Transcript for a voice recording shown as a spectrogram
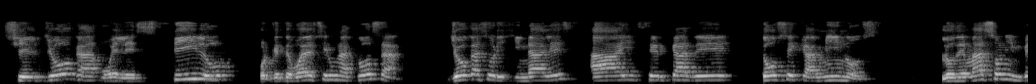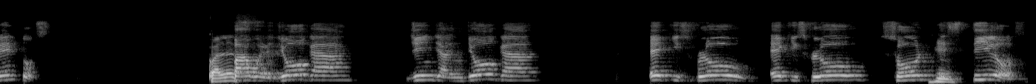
si el yoga o el estilo, porque te voy a decir una cosa, yogas originales hay cerca de 12 caminos. Lo demás son inventos. ¿Cuál es? Power Yoga, Yin Yang Yoga, X Flow, X Flow son estilos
